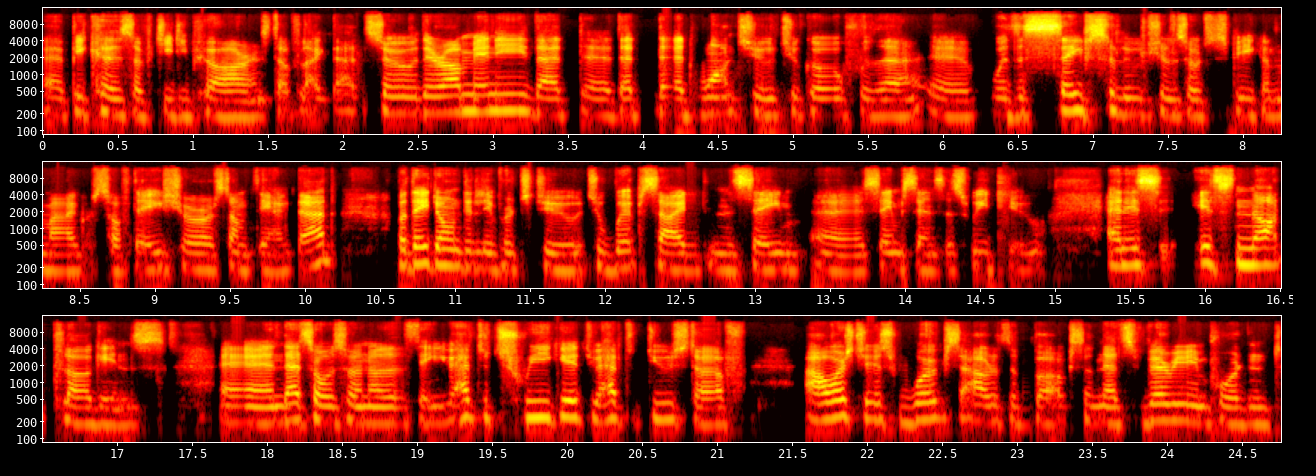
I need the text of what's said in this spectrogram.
uh, because of GDPR and stuff like that. So there are many that uh, that that want to to go for the uh, with a safe solution, so to speak, on Microsoft Azure or something like that, but they don't deliver to to website in the same uh, same sense as we do, and it's it's not plugins, and that's also another thing. You have to tweak it, you have to do stuff ours just works out of the box and that's very important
